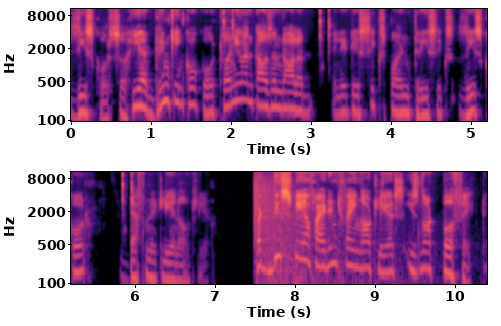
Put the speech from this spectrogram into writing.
z-score. So here drinking cocoa, $21,000 and it is 6.36 z-score, definitely an outlier. But this way of identifying outliers is not perfect.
